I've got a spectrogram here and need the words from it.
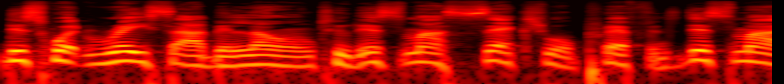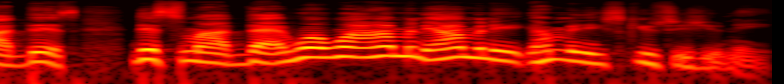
this what race I belong to, this my sexual preference, this my this, this my that. Well, well how many how many how many excuses you need?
